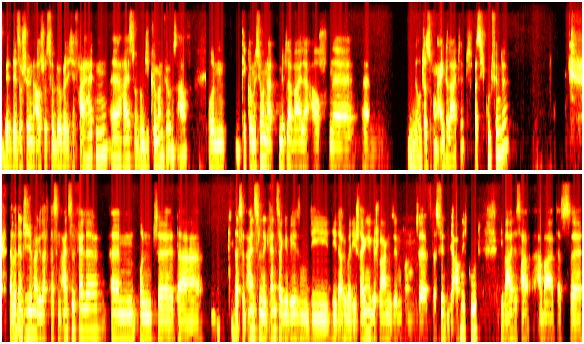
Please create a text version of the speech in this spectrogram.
der, so schön Ausschuss für bürgerliche Freiheiten äh, heißt und um die kümmern wir uns auch. Und die Kommission hat mittlerweile auch eine, ähm, eine Untersuchung eingeleitet, was ich gut finde. Da wird natürlich immer gesagt, das sind Einzelfälle ähm, und äh, da das sind einzelne Grenzer gewesen, die, die da über die Stränge geschlagen sind und äh, das finden wir auch nicht gut. Die Wahrheit ist aber, dass äh,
